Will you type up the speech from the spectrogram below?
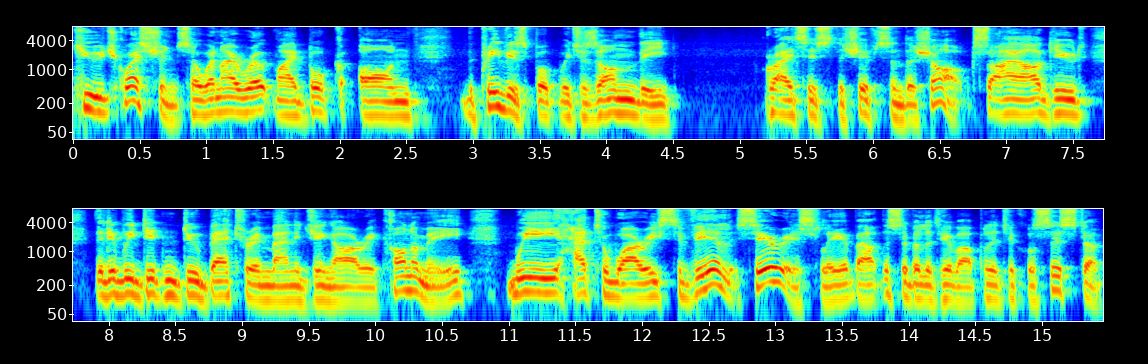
huge questions. So when I wrote my book on the previous book, which is on the crisis, the shifts and the shocks, I argued that if we didn't do better in managing our economy, we had to worry severely, seriously about the stability of our political system.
